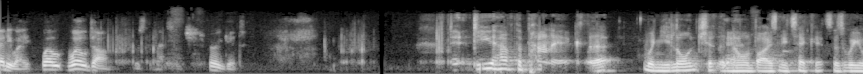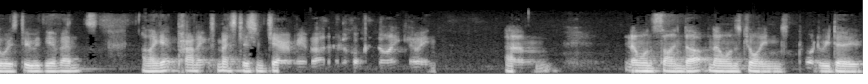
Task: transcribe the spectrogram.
anyway, well well done was the message. Very good. Do you have the panic that when you launch it that yeah. no one buys any tickets, as we always do with the events. And I get panicked messages from Jeremy about eight o'clock at night going, um, no one's signed up, no one's joined. What do we do?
